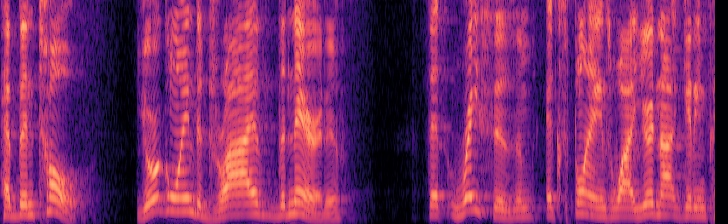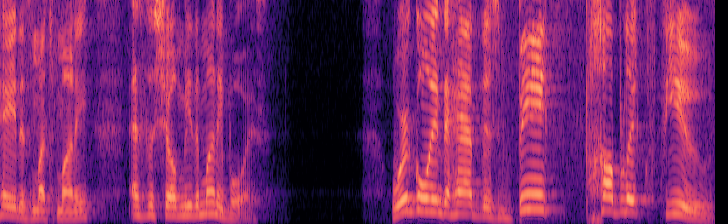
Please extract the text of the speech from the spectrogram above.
have been told you're going to drive the narrative that racism explains why you're not getting paid as much money as the Show Me the Money Boys. We're going to have this big public feud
